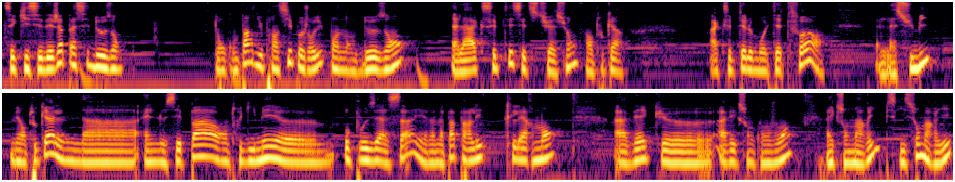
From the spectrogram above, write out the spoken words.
c'est qu'il s'est déjà passé deux ans. Donc on part du principe aujourd'hui que pendant deux ans, elle a accepté cette situation, enfin en tout cas, accepter le mot est peut-être fort, elle l'a subi, mais en tout cas, elle, elle ne s'est pas, entre guillemets, euh, opposée à ça, et elle n'en a pas parlé clairement avec, euh, avec son conjoint, avec son mari, puisqu'ils sont mariés.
